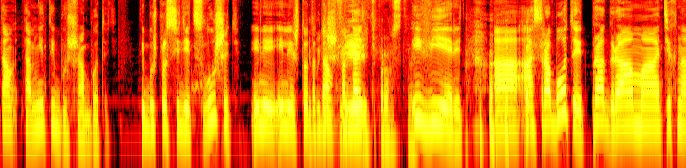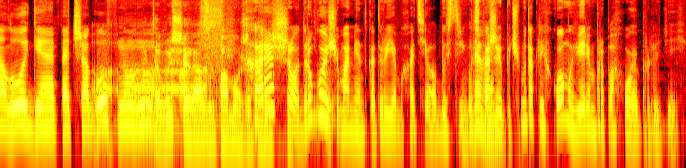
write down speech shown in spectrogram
там, там не ты будешь работать. Ты будешь просто сидеть, слушать или, или что-то там будешь фантази- верить просто. и верить. А, а сработает программа, технология, пять шагов. Ну, ну, Это высший разум поможет. Хорошо. Другой еще момент, который я бы хотела быстренько. Давай. Скажи, почему так легко мы верим про плохое про людей?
